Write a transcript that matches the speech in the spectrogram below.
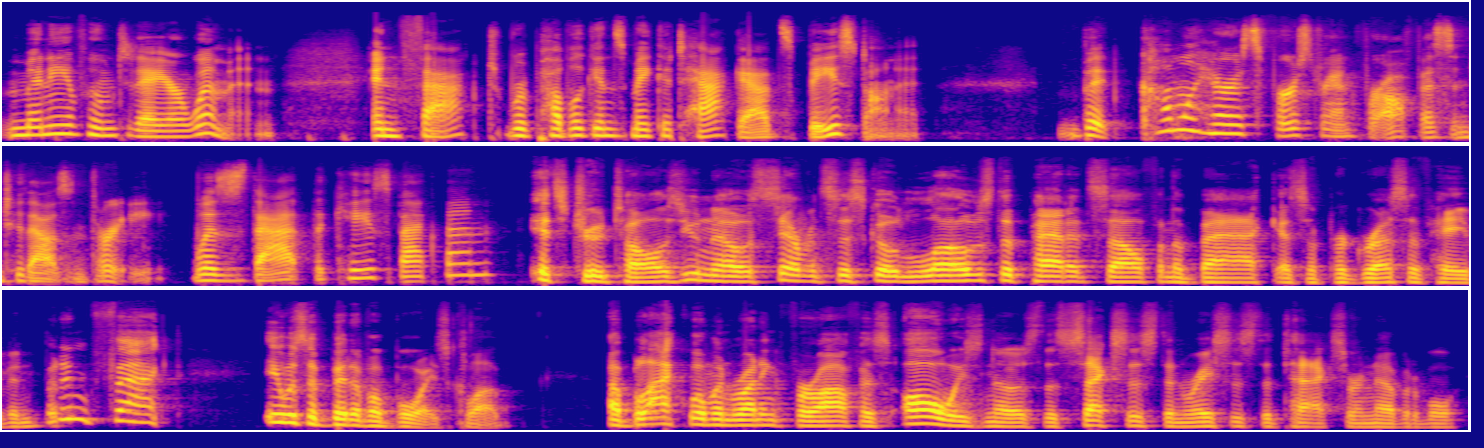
many of whom today are women. In fact, Republicans make attack ads based on it. But Kamala Harris first ran for office in 2003. Was that the case back then? It's true, Tal. As you know, San Francisco loves to pat itself on the back as a progressive haven, but in fact, it was a bit of a boys' club. A black woman running for office always knows the sexist and racist attacks are inevitable,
